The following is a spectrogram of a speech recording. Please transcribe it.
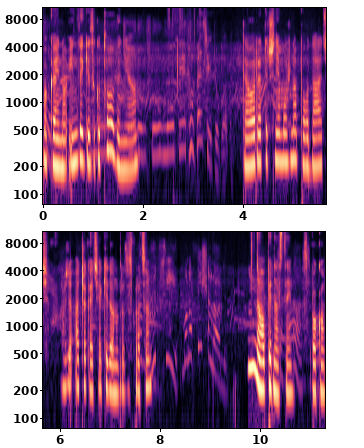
Okej, no indyk jest gotowy, nie? Teoretycznie można podać. A czekajcie, a kiedy on wraca z pracy? No, o 15. Spoko.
